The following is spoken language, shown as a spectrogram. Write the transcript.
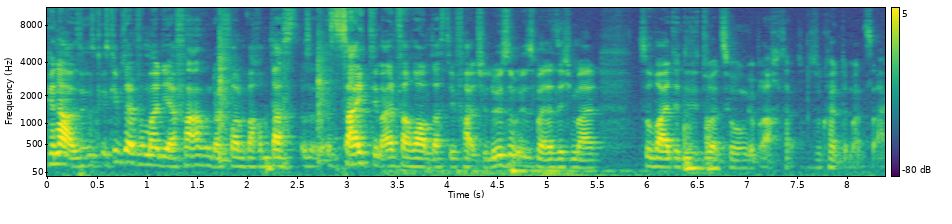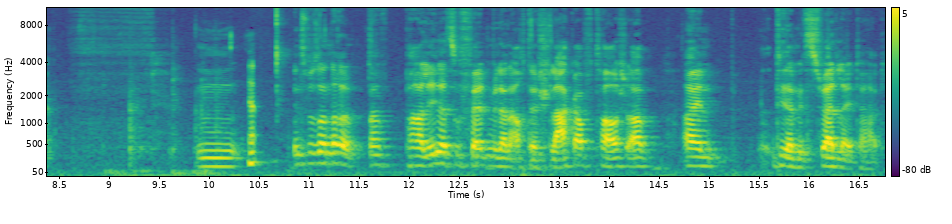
Genau, also es, es, gibt einfach mal die Erfahrung davon, warum das, also es zeigt ihm einfach, warum das die falsche Lösung ist, weil er sich mal so weit in die Situation gebracht hat. So könnte man es sagen. Mhm. Ja. Insbesondere parallel dazu fällt mir dann auch der Schlagauftausch ab, ein, den er mit Stradlater hat.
